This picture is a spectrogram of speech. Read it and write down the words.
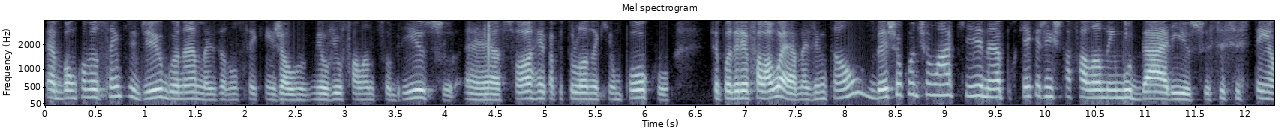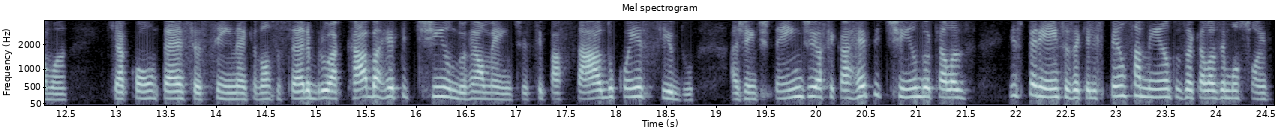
É bom, como eu sempre digo, né, mas eu não sei quem já me ouviu falando sobre isso, é, só recapitulando aqui um pouco, você poderia falar, ué, mas então deixa eu continuar aqui, né? Por que, que a gente está falando em mudar isso, esse sistema que acontece assim, né? Que o nosso cérebro acaba repetindo realmente esse passado conhecido. A gente tende a ficar repetindo aquelas experiências, aqueles pensamentos, aquelas emoções.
